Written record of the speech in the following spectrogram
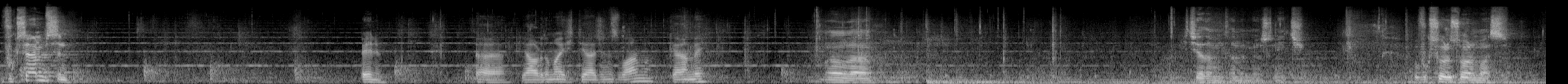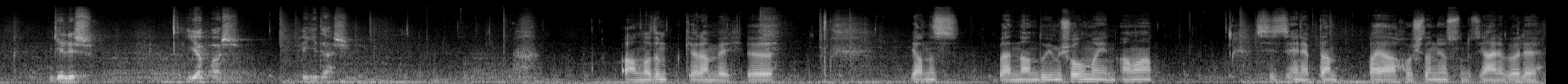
Ufuk sen misin? Benim. Ee, yardıma ihtiyacınız var mı Kerem Bey? Vallahi. Hiç adamı tanımıyorsun hiç. Ufuk soru sormaz. Gelir, yapar ve gider. Anladım Kerem Bey. Ee, yalnız benden duymuş olmayın ama siz Zeynep'ten bayağı hoşlanıyorsunuz. Yani böyle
